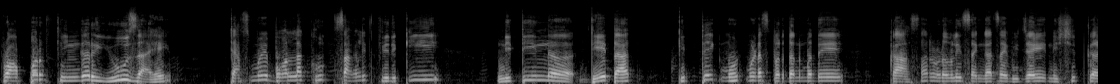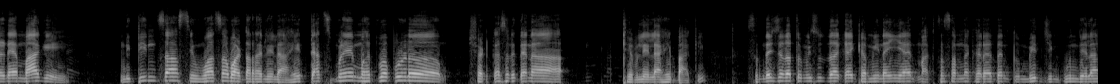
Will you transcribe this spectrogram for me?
प्रॉपर फिंगर यूज आहे. त्याचमुळे बॉलला खूप चांगली फिरकी नितीन देतात. कित्येक मोठमोठ्या स्पर्धांमध्ये कासार उडवली संघाचा विजय निश्चित करण्यामागे नितीनचा सिंहाचा वाटा राहिलेला आहे. त्याचमुळे महत्त्वपूर्ण षटकासाठी त्यांना ठेवलेला आहे बाकी. संदेश जरा तुम्ही सुद्धा काही कमी नाही आहेत. मागचा सामना खरं तर तुम्हीच जिंकून दिला.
